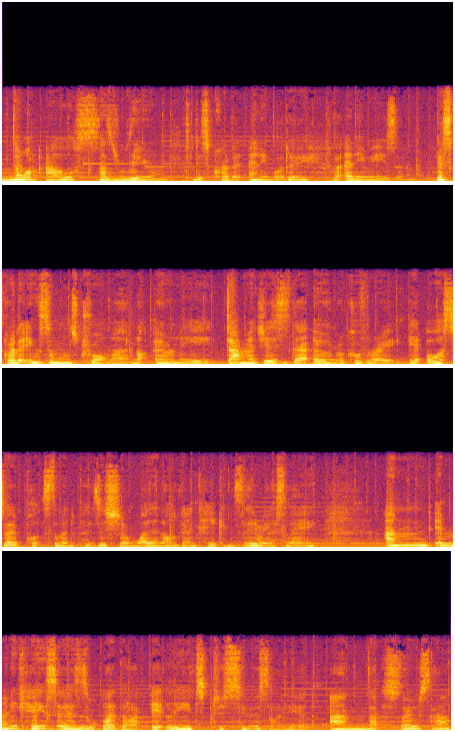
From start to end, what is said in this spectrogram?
no one else has room to discredit anybody for any reason. Discrediting someone's trauma not only damages their own recovery, it also puts them in a position where they're not getting taken seriously. And in many cases like that, it leads to suicide, and that's so sad.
